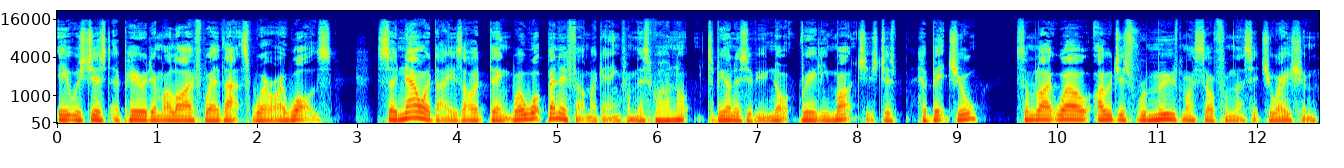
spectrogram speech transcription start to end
It was just a period in my life where that's where I was. So nowadays I would think, well, what benefit am I getting from this? Well, not to be honest with you, not really much. It's just habitual. So I'm like, well, I would just remove myself from that situation.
